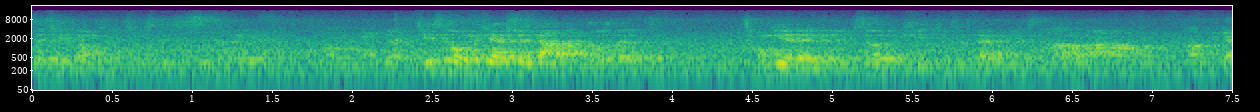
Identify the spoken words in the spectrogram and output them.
这些东西其实是可以的。OK，对，其实我们现在隧道很多的。从业人员有时候你去就是在里面施工嘛。OK，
